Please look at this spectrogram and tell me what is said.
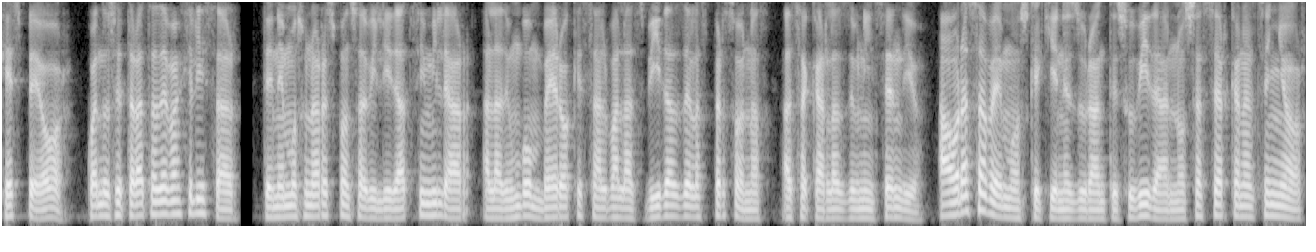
¿Qué es peor? Cuando se trata de evangelizar, tenemos una responsabilidad similar a la de un bombero que salva las vidas de las personas al sacarlas de un incendio. Ahora sabemos que quienes durante su vida no se acercan al Señor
